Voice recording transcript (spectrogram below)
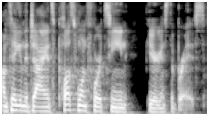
I'm taking the Giants plus 114 here against the Braves.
